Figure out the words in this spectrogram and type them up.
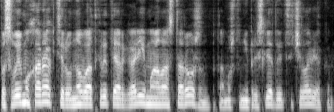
По своему характеру новооткрытый аргали мало осторожен, потому что не преследуется человеком.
